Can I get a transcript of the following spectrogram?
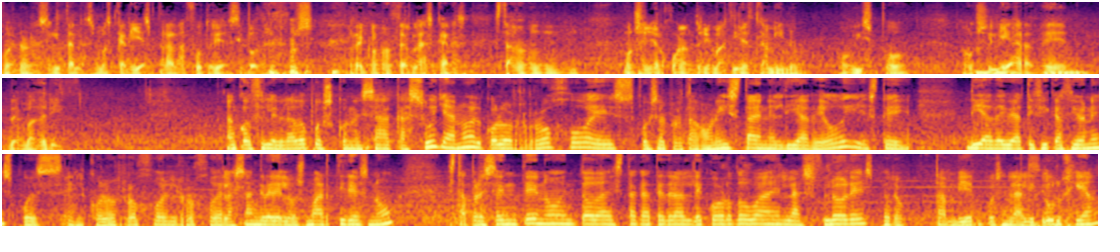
Bueno, ahora se quitan las mascarillas para la foto y así podremos reconocer las caras. Está don Monseñor Juan Antonio Martínez Camino, obispo auxiliar de, de Madrid han concelebrado pues con esa casulla, ¿no? El color rojo es pues el protagonista en el día de hoy, este día de beatificaciones, pues el color rojo, el rojo de la sangre de los mártires, ¿no? Está presente, ¿no? En toda esta catedral de Córdoba, en las flores, pero también pues en la liturgia,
